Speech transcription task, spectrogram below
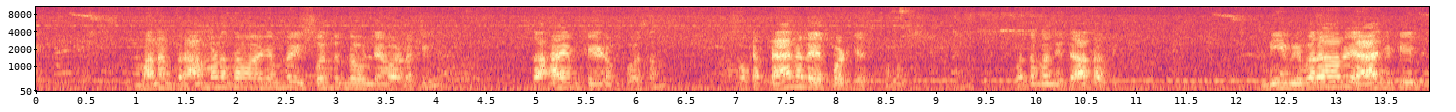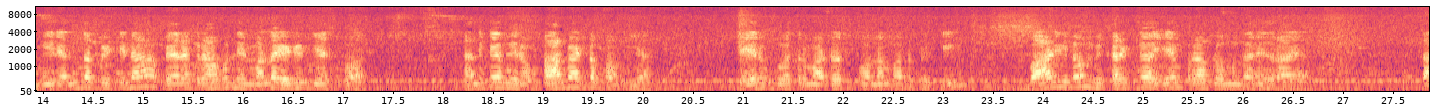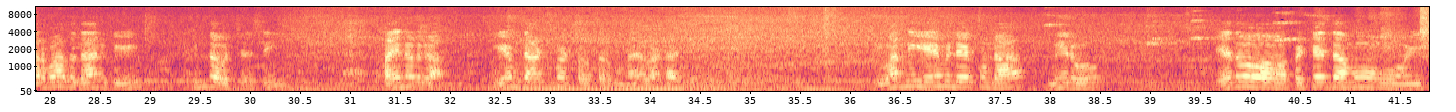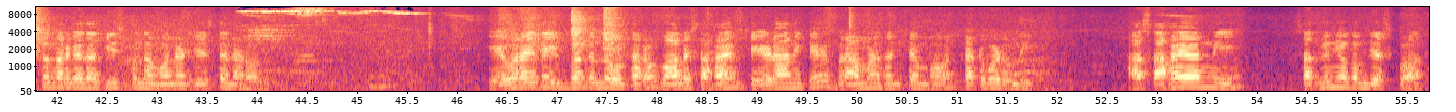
మన బ్రాహ్మణ సమాజంలో ఇబ్బందుల్లో ఉండే వాళ్ళకి సహాయం చేయడం కోసం ఒక ప్యానెల్ ఏర్పాటు చేసుకున్నాం. కొంతమంది దాతలు. మీ వివరాలు యాజ్ ఇట్ ఈజ్ మీరు ఎంత పెట్టినా పారాగ్రాఫ్ నేను మళ్ళీ ఎడిట్ చేసుకోవాలి. అందుకే మీరు ఫార్మాట్లో పంపించాలి పేరు గోత్రం అడ్రస్ ఫోన్ నెంబర్లు పెట్టి బాడీలో మీకు కరెక్ట్గా ఏం ప్రాబ్లం ఉందనేది రాయాలి. తర్వాత దానికి కింద వచ్చేసి ఫైనల్గా ఏం డాక్యుమెంట్స్ అవసరం ఉన్నాయో అటాచ్ చేయాలి ఇవన్నీ ఏమి లేకుండా మీరు ఏదో పెట్టేద్దాము ఇస్తున్నారు కదా తీసుకుందాము అన్నట్టు చేస్తే నడవదు. ఎవరైతే ఇబ్బందుల్లో ఉంటారో వాళ్ళకి సహాయం చేయడానికే బ్రాహ్మణ సంక్షేమ భవన్ కట్టుబడి ఉంది. ఆ సహాయాన్ని సద్వినియోగం చేసుకోవాలి.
